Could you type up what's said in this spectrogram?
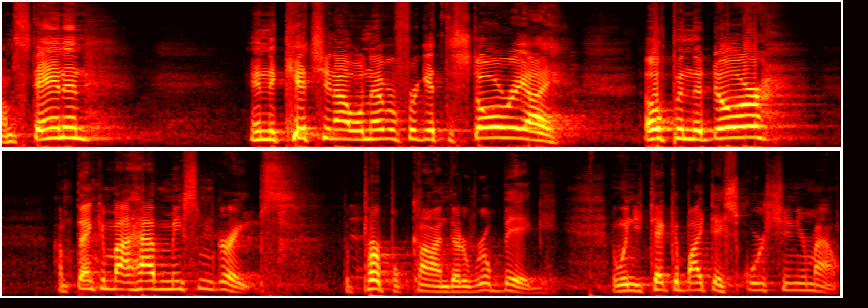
I'm standing in the kitchen. I will never forget the story. I open the door. I'm thinking about having me some grapes, the purple kind that are real big. And when you take a bite, they squish in your mouth.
